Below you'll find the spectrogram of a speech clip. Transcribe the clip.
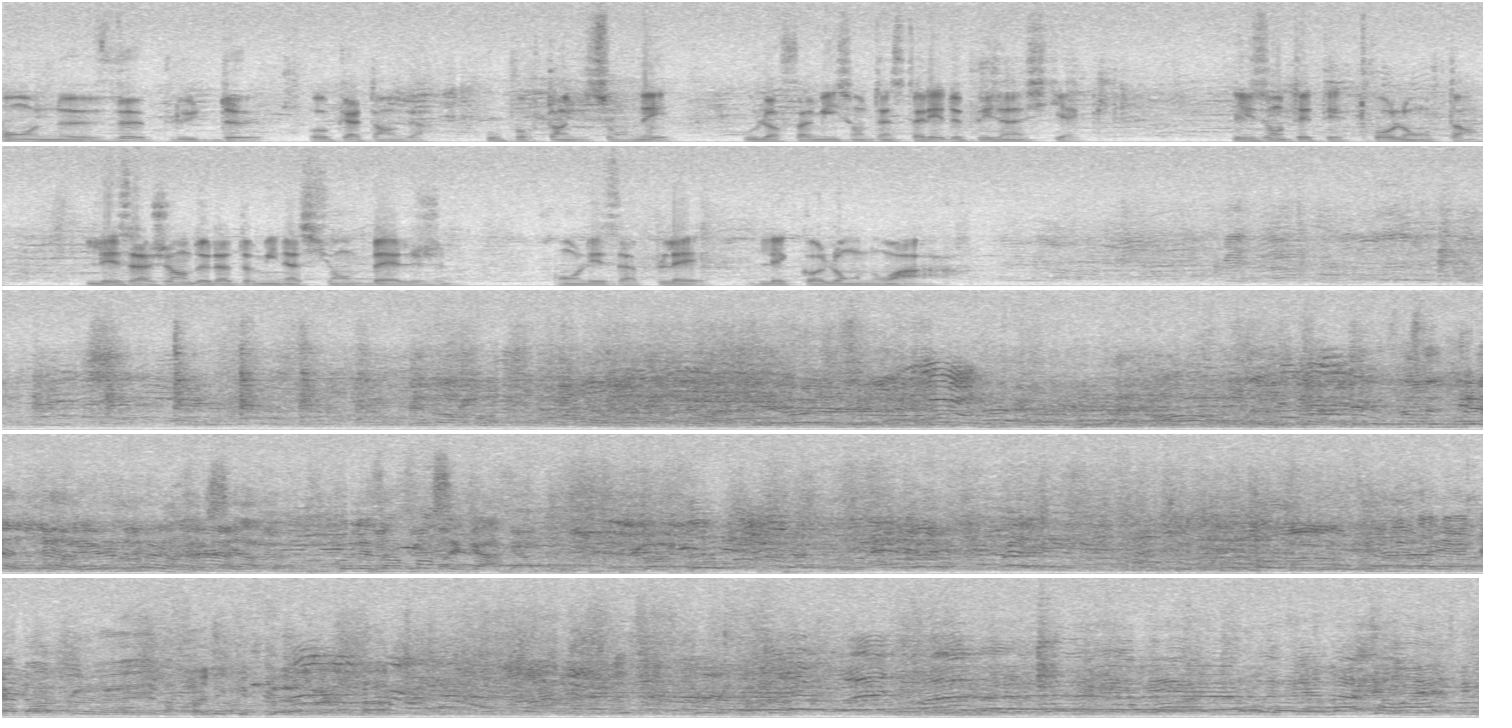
On ne veut plus d'eux au Katanga, où pourtant ils sont nés, où leurs familles sont installées depuis un siècle. Ils ont été trop longtemps. Les agents de la domination belge, on les appelait les colons noirs. Les enfants s'écartent. Là, il y a un cadavre, la famille qui pleure.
